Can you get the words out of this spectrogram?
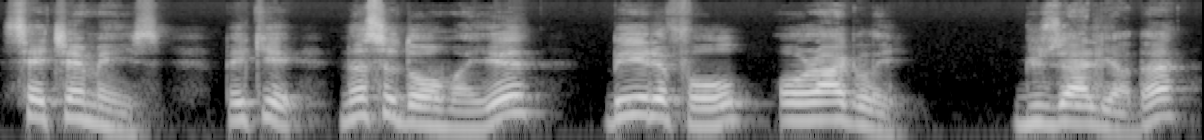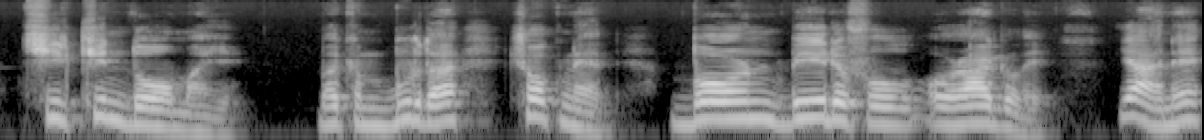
seçemeyiz. Peki nasıl doğmayı? Beautiful or ugly. Güzel ya da çirkin doğmayı. Bakın burada çok net. Born beautiful or ugly. Yani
